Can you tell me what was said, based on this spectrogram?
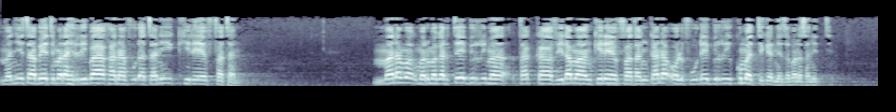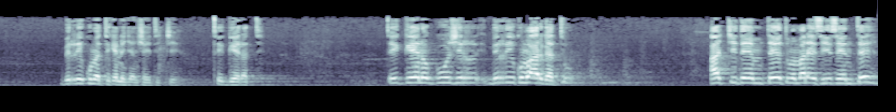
manyitaa beeti mana hirribaa kana fudhatanii kireeffatan manuma gartee birri takkaa fi lamaan kireeffatan kana ol fuudhee birrii kuma itti kenne zabana sanitti. Birrii kuma itti kenne jedhan sheetichi xiggeedhatti. Xiggeen hogguu birrii kuma argattu. Achi deemteetuma mana isii seente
